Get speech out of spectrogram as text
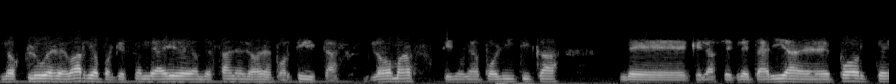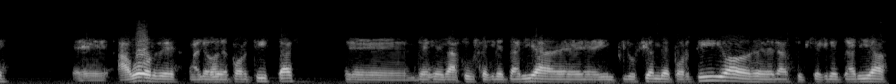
los clubes de barrio porque son de ahí de donde salen los deportistas. Lomas tiene una política de que la Secretaría de Deporte eh, aborde a los deportistas eh, desde la Subsecretaría de Inclusión Deportiva, desde la Subsecretaría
